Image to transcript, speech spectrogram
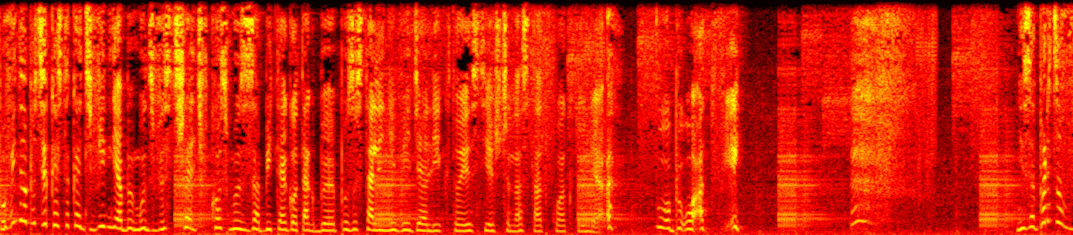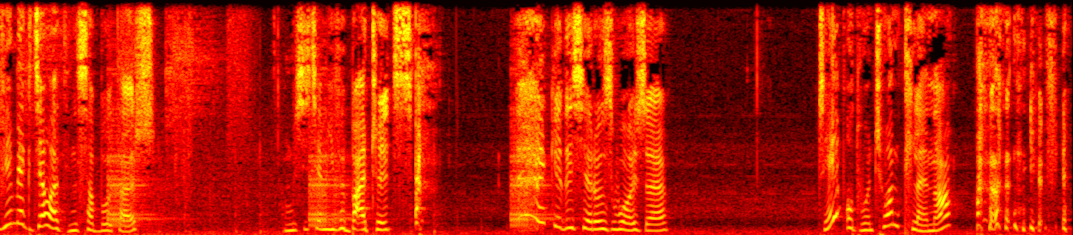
Powinna być jakaś taka dźwignia, by móc wystrzelić w kosmos zabitego, tak by pozostali nie wiedzieli, kto jest jeszcze na statku, a kto nie. Byłoby łatwiej. Nie za bardzo wiem, jak działa ten sabotaż. Musicie mi wybaczyć, kiedy się rozłożę. Czy ja odłączyłam tlena? nie wiem.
